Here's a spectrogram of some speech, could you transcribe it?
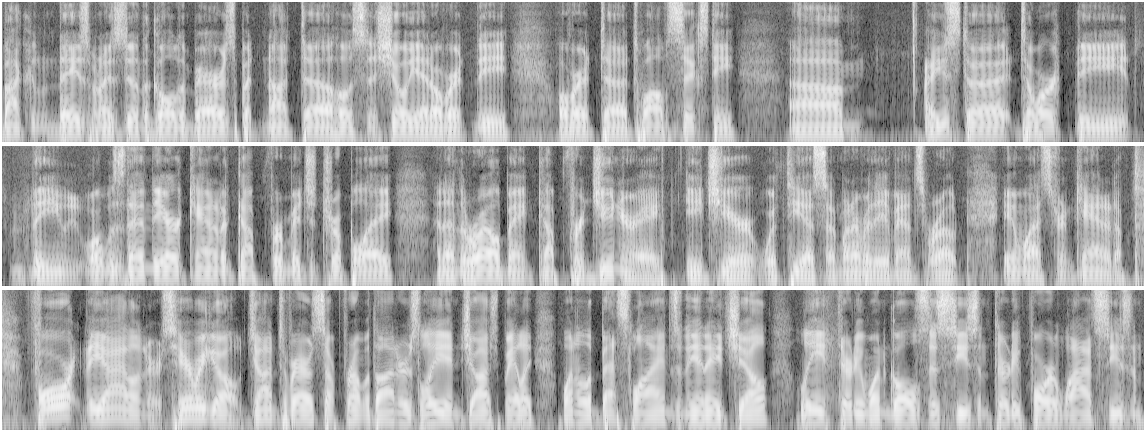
back in the days when I was doing the Golden Bears, but not uh, hosting a show yet over at the over at uh, 1260. Um, I used to to work the the what was then the Air Canada Cup for midget AAA, and then the Royal Bank Cup for Junior A each year with TSN whenever the events were out in Western Canada. For the Islanders, here we go. John Tavares up front with Anders Lee and Josh Bailey, one of the best lines in the NHL. Lee 31 goals this season, 34 last season.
